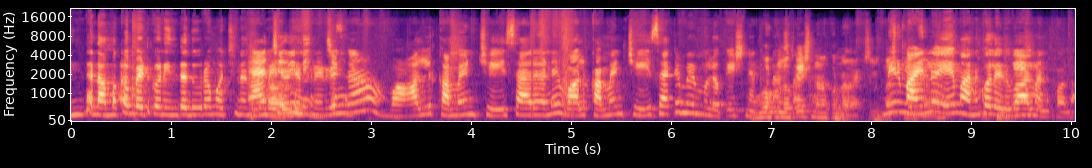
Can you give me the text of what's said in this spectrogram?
ఇంత నమ్మకం పెట్టుకొని ఇంత దూరం వచ్చినందుకు యాక్చువల్లీ నిజంగా వాళ్ళు కమెంట్ చేశారు అని వాళ్ళు కమెంట్ చేశాకే మేము లొకేషన్ లొకేషన్ అనుకున్నాం యాక్చువల్లీ మీరు మైండ్లో ఏం అనుకోలేదు వాళ్ళు? అనుకోవాలి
